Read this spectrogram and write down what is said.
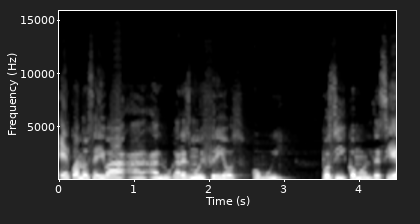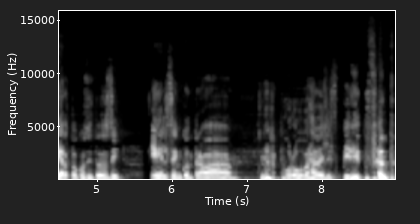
Él cuando se iba a, a lugares muy fríos o muy, pues sí, como el desierto, cositas así, él se encontraba por obra del Espíritu Santo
